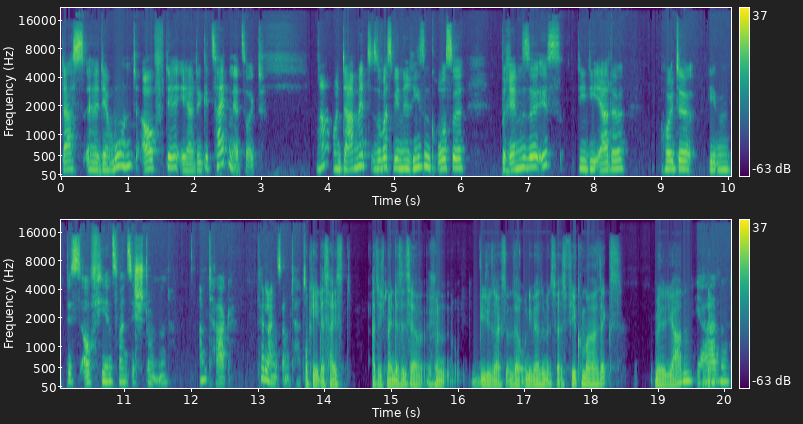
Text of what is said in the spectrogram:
dass äh, der Mond auf der Erde Gezeiten erzeugt. Ja, und damit sowas wie eine riesengroße Bremse ist, die die Erde heute eben bis auf 24 Stunden am Tag verlangsamt hat. Okay, das heißt, also ich meine, das ist ja schon, wie du sagst, unser Universum ist was, 4,6 Milliarden Milliarden.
